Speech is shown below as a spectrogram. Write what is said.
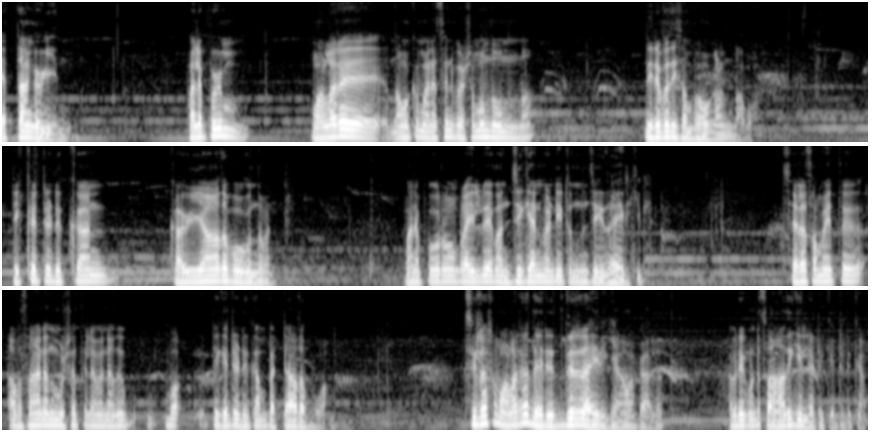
എത്താൻ കഴിയുന്നത് പലപ്പോഴും വളരെ നമുക്ക് മനസ്സിന് വിഷമം തോന്നുന്ന നിരവധി സംഭവങ്ങളുണ്ടാവാം ടിക്കറ്റ് എടുക്കാൻ കഴിയാതെ പോകുന്നവൻ മനഃപൂർവം റെയിൽവേ വഞ്ചിക്കാൻ വേണ്ടിയിട്ടൊന്നും ചെയ്തായിരിക്കില്ല. ചില സമയത്ത് അവസാന നിമിഷത്തിൽ അവനത് ടിക്കറ്റ് എടുക്കാൻ പറ്റാതെ പോവാം ചിലർ വളരെ ദരിദ്രരായിരിക്കാം ആ കാലത്ത്. അവരെ കൊണ്ട് സാധിക്കില്ല ടിക്കറ്റ് എടുക്കാൻ.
